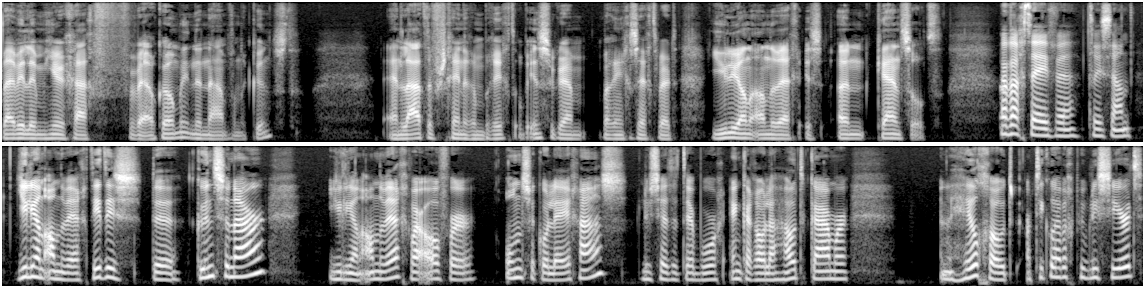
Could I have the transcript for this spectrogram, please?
Wij willen hem hier graag verwelkomen in de naam van de kunst. En later verscheen er een bericht op Instagram waarin gezegd werd: Julian Anderweg is uncancelled. Maar wacht even, Tristan. Julian Anderweg, dit is de kunstenaar. Julian Anderweg, waarover onze collega's, Lucette Terborg en Carola Houtenkamer, een heel groot artikel hebben gepubliceerd.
